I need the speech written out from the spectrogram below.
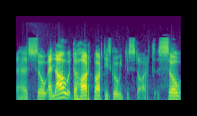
Uh, so, and now the hard part is going to start. So,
